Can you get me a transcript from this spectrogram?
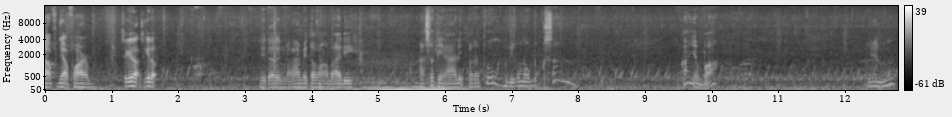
Daphnia Farm. Sige do, sige do. Dito rin, marami to mga buddy. Asa tinali pala to. Hindi ko mabuksan. Kaya ba? Ayan oh.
